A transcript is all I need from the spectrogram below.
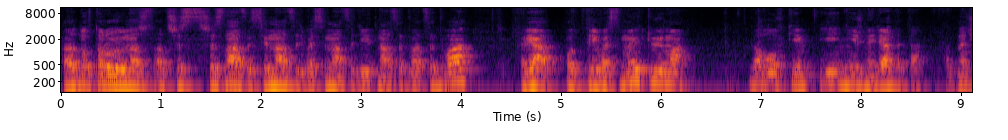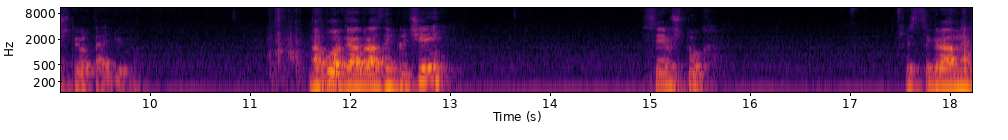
Под 1 вторую у нас от 16, 17, 18, 19, 22. Ряд под 3 восьмых дюйма головки. И нижний ряд это 1 четвертая дюйма. Набор Г-образных ключей. 7 штук. Шестигранных.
